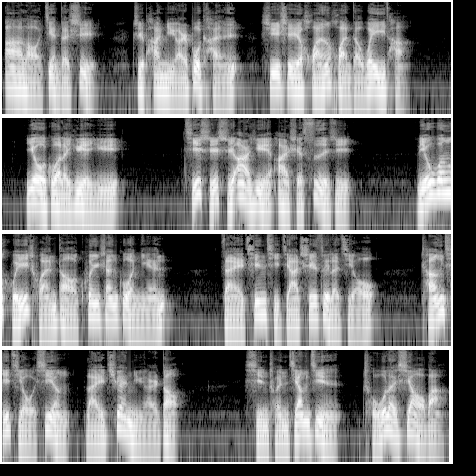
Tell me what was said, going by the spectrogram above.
阿老见的是，只怕女儿不肯，须是缓缓的煨她。”又过了月余。其实十二月二十四日，刘翁回船到昆山过年，在亲戚家吃醉了酒，乘起酒兴来劝女儿道：“新春将近，除了孝吧。”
